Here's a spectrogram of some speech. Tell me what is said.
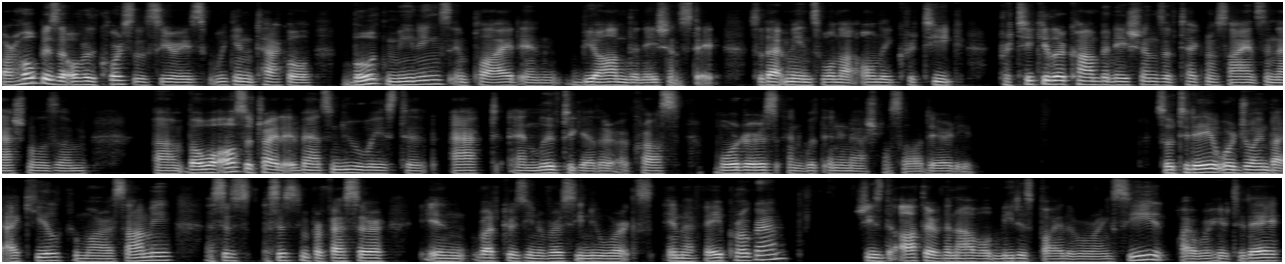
Our hope is that over the course of the series, we can tackle both meanings implied in beyond the nation state. So that means we'll not only critique particular combinations of technoscience and nationalism, um, but we'll also try to advance new ways to act and live together across borders and with international solidarity. So today we're joined by Akil Kumarasamy, assist assistant professor in Rutgers University Newark's MFA program. She's the author of the novel Meet Us by the Roaring Sea, why we're here today,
